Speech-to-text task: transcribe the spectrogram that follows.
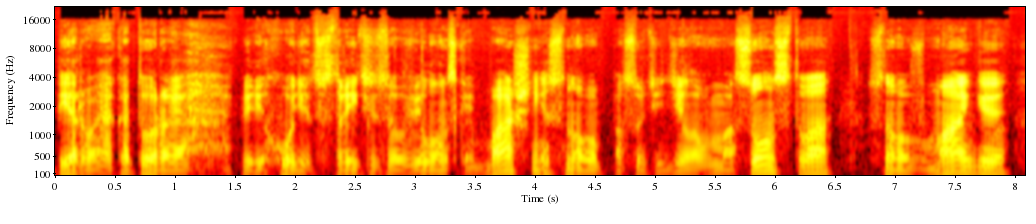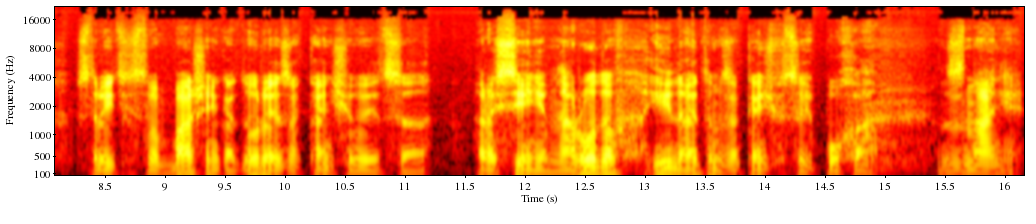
первая, которая переходит в строительство Вавилонской башни, снова, по сути дела, в масонство, снова в магию, в строительство башни, которая заканчивается рассеянием народов, и на этом заканчивается эпоха знания.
